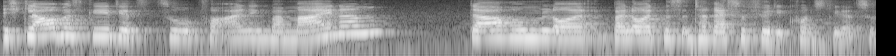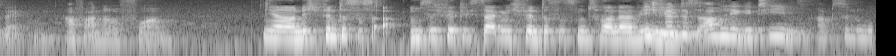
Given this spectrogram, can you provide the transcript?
Ich glaube, es geht jetzt zu, vor allen Dingen bei meinem darum, Leu bei Leuten das Interesse für die Kunst wieder zu wecken, auf andere Formen. Ja, und ich finde, das ist, muss ich wirklich sagen, ich finde, das ist ein toller Weg. Ich finde es auch legitim, absolut.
